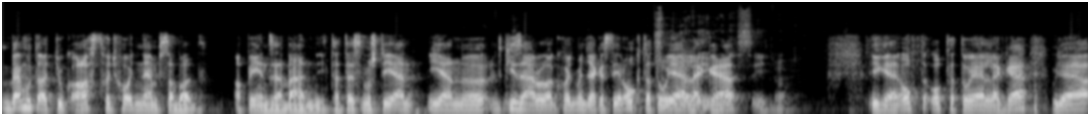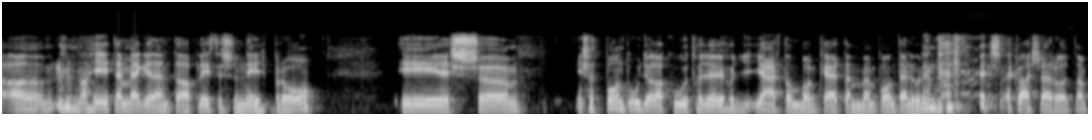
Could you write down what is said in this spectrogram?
bemutatjuk azt, hogy hogy nem szabad a pénzzel bánni. Tehát ez most ilyen, ilyen kizárólag, hogy mondják, ezt ilyen oktató Csúnya jelleggel. Lesz, így van. Igen, okt, oktató jelleggel. Ugye a, a héten megjelent a PlayStation 4 Pro, és és hát pont úgy alakult, hogy, hogy jártomban, keltemben pont előrendeltem, és megvásároltam.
